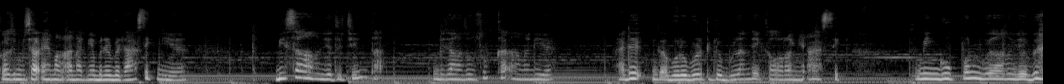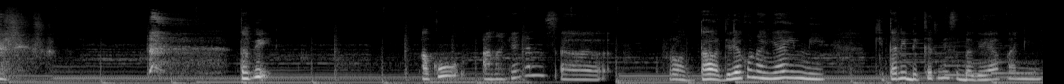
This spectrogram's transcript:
Kalau misal emang anaknya benar-benar asik nih ya bisa langsung jatuh cinta bisa langsung suka sama dia ada nggak buru-buru tiga bulan deh kalau orangnya asik. Seminggu pun gue langsung jawaban tapi aku anaknya kan uh, frontal jadi aku nanyain nih kita nih deket nih sebagai apa nih?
